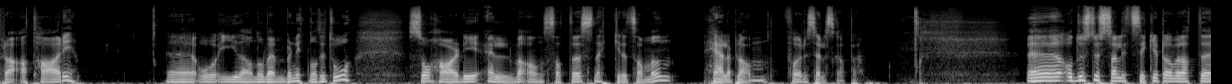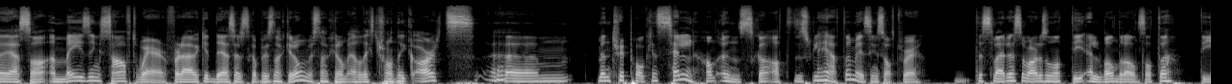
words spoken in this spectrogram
fra Atari. Eh, og i da november 1982 så har de elleve ansatte snekret sammen hele planen for selskapet. Eh, og du stussa litt sikkert over at eh, jeg sa Amazing Software, for det er jo ikke det selskapet vi snakker om. Vi snakker om Electronic Arts. Um, men Trip Hawkins selv Han ønska at det skulle hete Amazing Software. Dessverre så var det sånn at de elleve andre ansatte De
